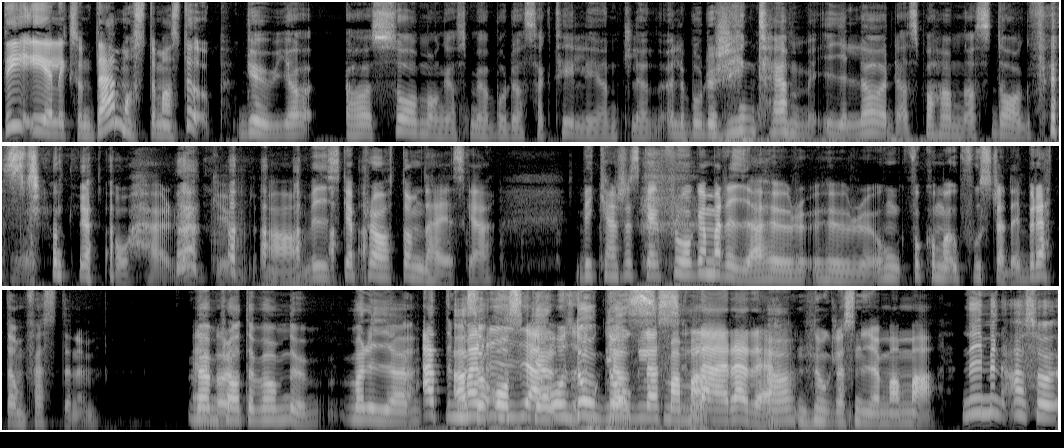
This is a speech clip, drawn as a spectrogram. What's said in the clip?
Det är liksom, där måste man stå upp. Gud, jag, jag har så många som jag borde ha sagt till egentligen, eller borde ringt hem i lördags på Hannas dagfest. känner jag. Åh herregud. Ja, vi ska prata om det här Jessica. Vi kanske ska fråga Maria hur, hur hon får komma och uppfostra dig. Berätta om festen nu. Vem vad- pratar vi om nu? Maria? Att alltså Maria Oscar- och Douglas, Douglas, mamma. lärare, Ja. Douglas nya mamma. Nej men alltså,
